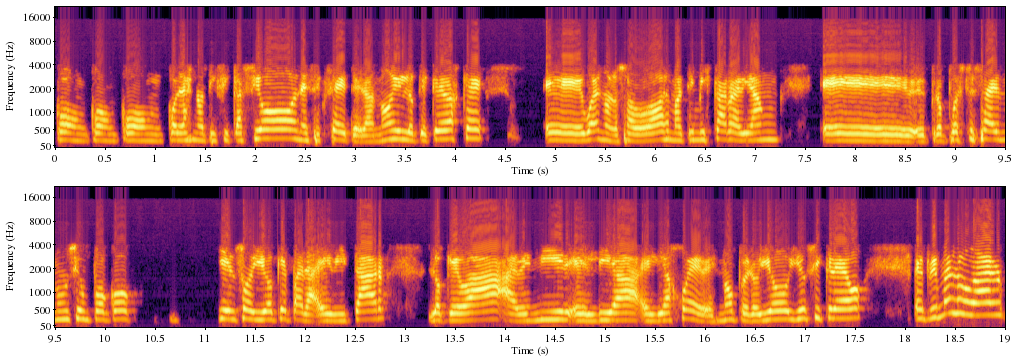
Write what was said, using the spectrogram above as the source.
con, con, con, con las notificaciones, etcétera, ¿no? Y lo que creo es que, eh, bueno, los abogados de Martín Vizcarra habían eh, propuesto esa denuncia un poco, pienso yo, que para evitar lo que va a venir el día, el día jueves, ¿no? Pero yo, yo sí creo, en primer lugar,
